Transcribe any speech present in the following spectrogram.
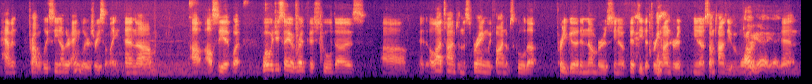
haven't probably seen other anglers recently and um, I'll, I'll see it what what would you say a redfish school does uh, a lot of times in the spring we find them schooled up pretty good in numbers you know 50 to 300 you know sometimes even more Oh yeah, yeah, yeah. and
